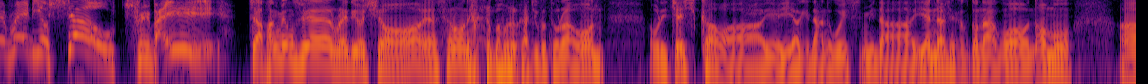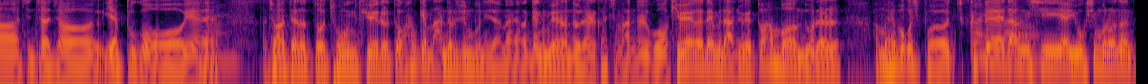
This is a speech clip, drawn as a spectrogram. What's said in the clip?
명수의 라디오 쇼 출발! 자, 박명수의 라디오 쇼 예, 새로운 앨범을 가지고 돌아온 우리 제시카와 예, 이야기 나누고 있습니다. 옛날 생각도 나고 너무 아 진짜 저 예쁘고 예 저한테는 또 좋은 기회를 또 함께 만들어 준 분이잖아요. 냉면이라는 노래를 같이 만들고 기회가 되면 나중에 또 한번 노래를 한번 해 보고 싶어요. 그때 그러니까요. 당시에 욕심으로는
